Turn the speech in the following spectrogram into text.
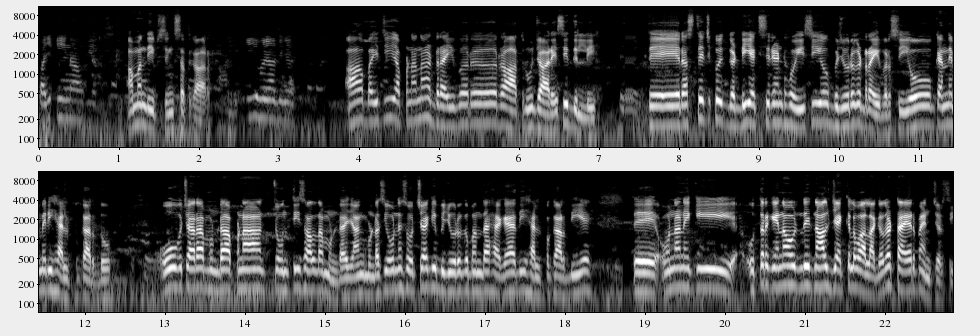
ਭਾਜੀ ਕੀ ਨਾਮ ਕੀ ਆ? ਅਮਨਦੀਪ ਸਿੰਘ ਸਤਕਾਰ। ਹਾਂਜੀ ਕੀ ਹੋਇਆ ਸੀਗਾ? ਆ ਬਾਈ ਜੀ ਆਪਣਾ ਨਾ ਡਰਾਈਵਰ ਰਾਤ ਨੂੰ ਜਾ ਰਹੇ ਸੀ ਦਿੱਲੀ। ਤੇ ਰਸਤੇ 'ਚ ਕੋਈ ਗੱਡੀ ਐਕਸੀਡੈਂਟ ਹੋਈ ਸੀ ਉਹ ਬਜ਼ੁਰਗ ਡਰਾਈਵਰ ਸੀ ਉਹ ਕਹਿੰਦੇ ਮੇਰੀ ਹੈਲਪ ਕਰ ਦਿਓ। ਉਹ ਵਿਚਾਰਾ ਮੁੰਡਾ ਆਪਣਾ 34 ਸਾਲ ਦਾ ਮੁੰਡਾ ਯੰਗ ਮੁੰਡਾ ਸੀ। ਉਹਨੇ ਸੋਚਿਆ ਕਿ ਬਜ਼ੁਰਗ ਬੰਦਾ ਹੈਗਾ ਇਹਦੀ ਹੈਲਪ ਕਰ ਦਈਏ। ਤੇ ਉਹਨਾਂ ਨੇ ਕੀ ਉਤਰ ਕੇ ਨਾ ਉਹਦੇ ਨਾਲ ਜੈਕ ਲਵਾ ਲਾ ਗਿਆ ਉਹਦਾ ਟਾਇਰ ਪੈਂਚਰ ਸੀ।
